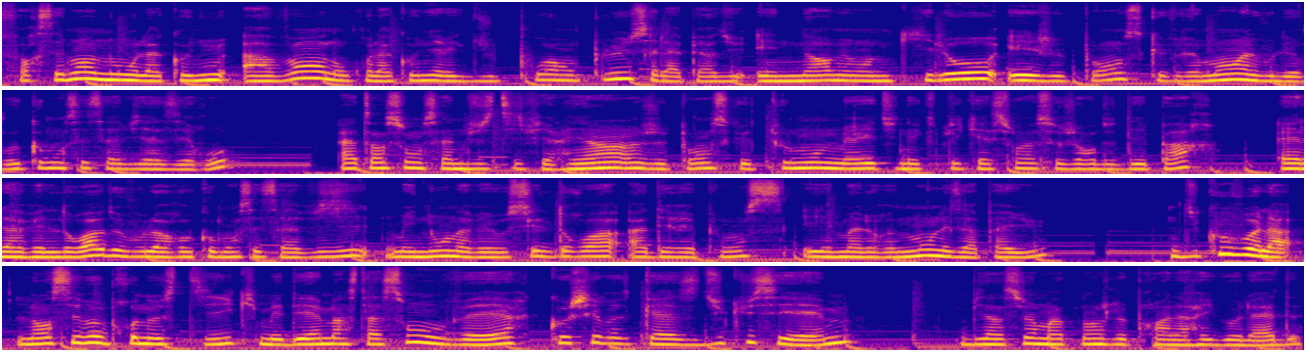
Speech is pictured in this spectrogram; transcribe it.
Forcément, nous on l'a connue avant, donc on l'a connue avec du poids en plus, elle a perdu énormément de kilos et je pense que vraiment elle voulait recommencer sa vie à zéro. Attention, ça ne justifie rien, je pense que tout le monde mérite une explication à ce genre de départ. Elle avait le droit de vouloir recommencer sa vie, mais nous on avait aussi le droit à des réponses et malheureusement on les a pas eues. Du coup voilà, lancez vos pronostics, mes DM Insta sont ouverts, cochez votre case du QCM. Bien sûr maintenant je le prends à la rigolade.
